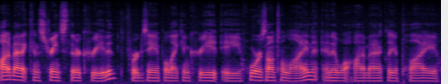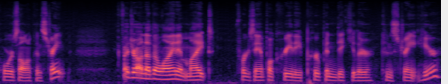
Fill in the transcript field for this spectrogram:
automatic constraints that are created. For example, I can create a horizontal line and it will automatically apply a horizontal constraint. If I draw another line, it might, for example, create a perpendicular constraint here.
